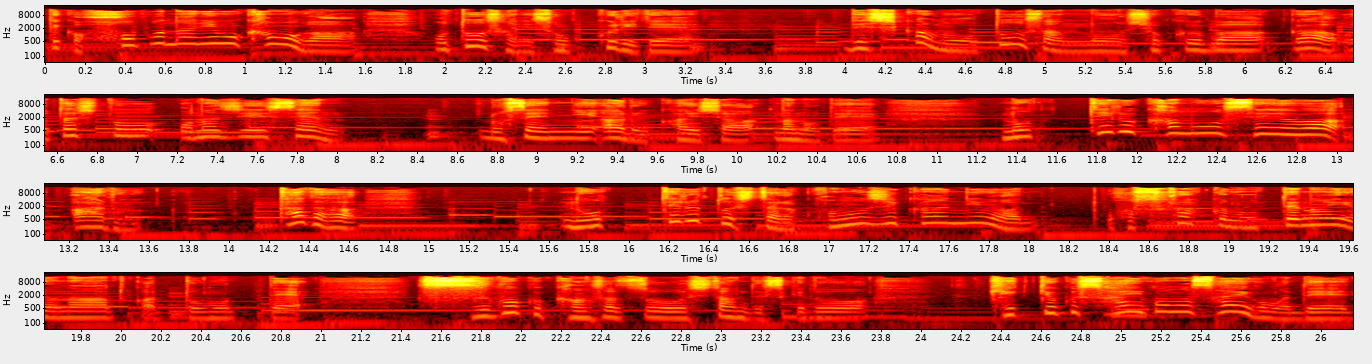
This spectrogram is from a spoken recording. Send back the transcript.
てかほぼ何もかもがお父さんにそっくりででしかもお父さんの職場が私と同じ線路線にある会社なので乗ってる可能性はある。ただ乗ってるとしたらこの時間にはおそらく乗ってないよなとかって思ってすごく観察をしたんですけど結局最後の最後まで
